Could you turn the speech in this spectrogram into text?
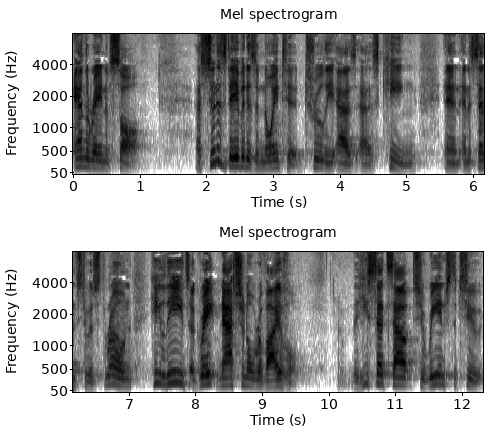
and the reign of Saul. As soon as David is anointed truly as, as king and, and ascends to his throne, he leads a great national revival. That he sets out to reinstitute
